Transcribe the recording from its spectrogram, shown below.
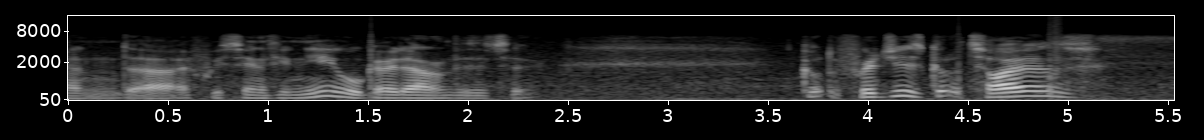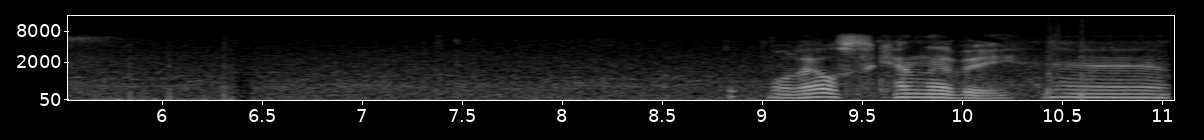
And uh, if we see anything new, we'll go down and visit it. Got the fridges, got the tyres. What else can there be? Yeah.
